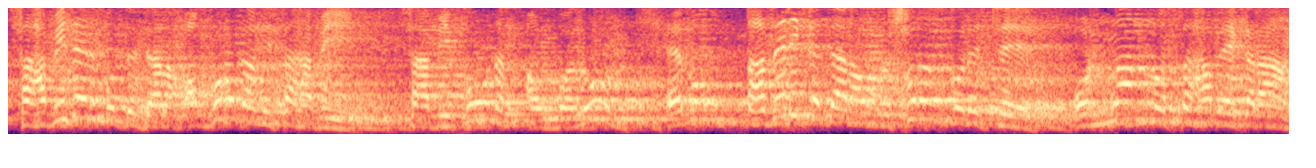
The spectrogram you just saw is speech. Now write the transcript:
সাহাবিদের মধ্যে যারা অগ্রগামী সাহাবি সাহাবিকুন আল আউয়ালুন এবং তাদেরকে যারা অনুসরণ করেছে অন্যান্য সাহাবে কারাম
